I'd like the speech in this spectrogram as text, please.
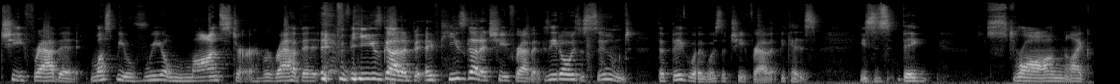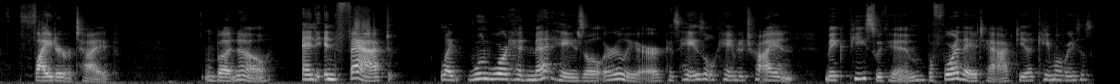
chief rabbit must be a real monster of a rabbit if he's got a if he's got a chief rabbit because he'd always assumed that Bigwig was the chief rabbit because he's this big, strong like fighter type. But no. And in fact, like Woundwort had met Hazel earlier because Hazel came to try and make peace with him before they attacked. He like came over. He says,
